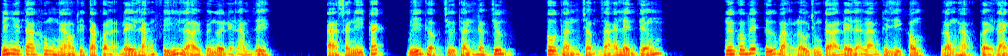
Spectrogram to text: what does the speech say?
nếu như ta không nghèo thì ta còn ở đây lãng phí lời với ngươi để làm gì. Ta sẽ nghĩ cách, bí thược chư thần được chứ. Tô Thần chậm rãi lên tiếng. Ngươi có biết tứ bảng lâu chúng ta ở đây là làm cái gì không? Long Hạo cười lạnh.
